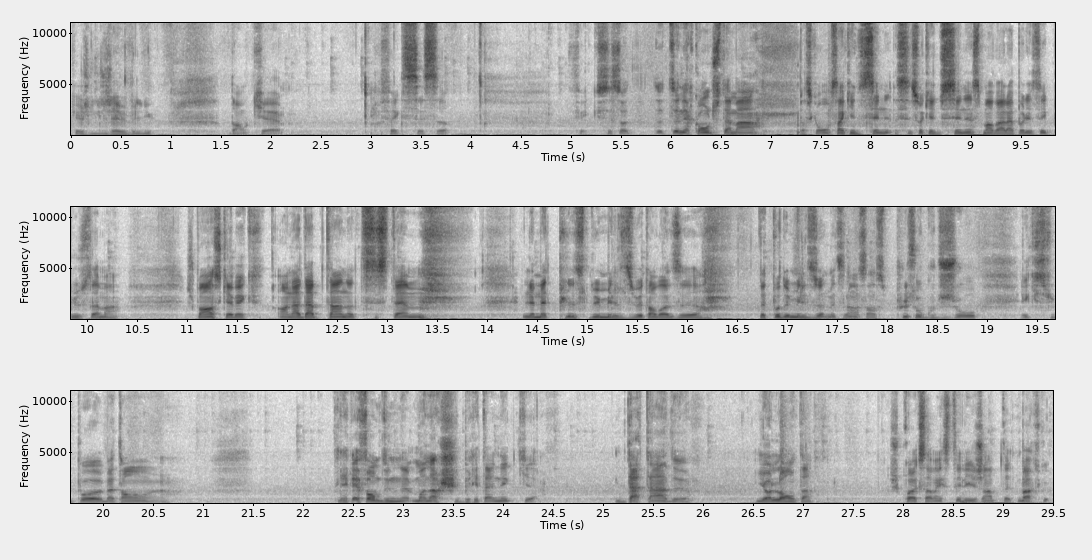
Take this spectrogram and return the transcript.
que j'ai lu. Donc, euh, fait que c'est ça. Fait que c'est ça. De tenir compte justement, parce qu'on sent qu'il y a du c'est sûr qu'il y a du cynisme envers la politique, puis justement, je pense qu'avec en adaptant notre système, le mettre plus 2018, on va dire, peut-être pas 2018, mais dans le sens plus au goût du jour et qui suit pas, mettons, euh, les réformes d'une monarchie britannique datant de il y a longtemps. Je crois que ça va inciter les gens peut-être. en tout cas,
